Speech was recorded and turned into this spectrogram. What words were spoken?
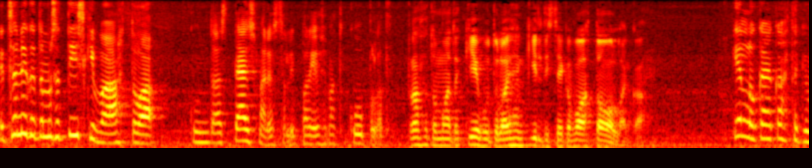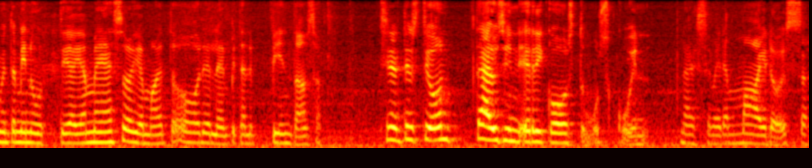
Et se on niinku tämmöistä tiskivaahtoa, kun taas täysmaidossa oli paljon isommat kuplat. Rasvatomaito kiehuu tulee ihan kiltisti eikä vaahtoa ollenkaan. Kello käy 20 minuuttia ja meidän soijamaito on edelleen pitänyt pintansa. Siinä tietysti on täysin eri koostumus kuin näissä meidän maidoissa.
